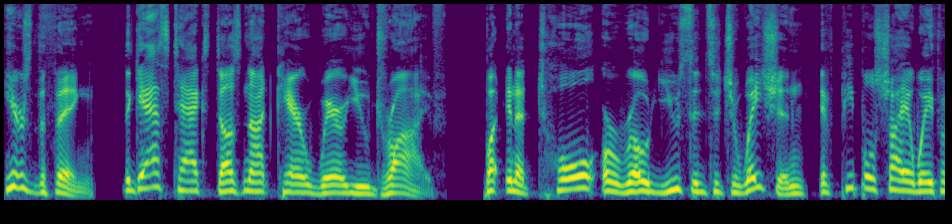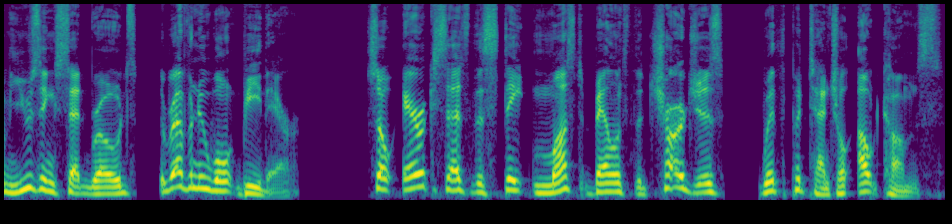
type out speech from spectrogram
Here's the thing the gas tax does not care where you drive. But in a toll or road usage situation, if people shy away from using said roads, the revenue won't be there. So Eric says the state must balance the charges with potential outcomes.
